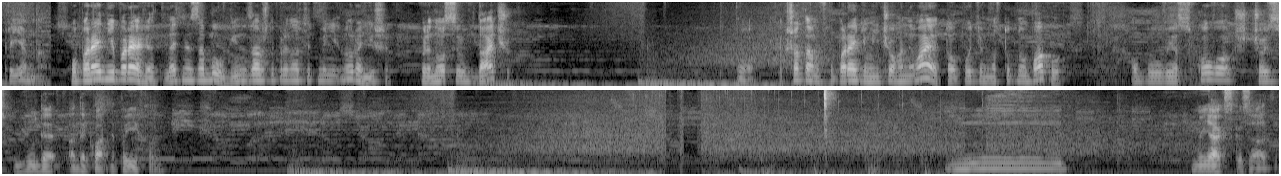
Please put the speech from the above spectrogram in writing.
приємно. Попередній перегляд, ледь не забув, він завжди приносить мені, ну раніше, приносив вдачу. О, якщо там в попередньому нічого немає, то потім в наступному паку обов'язково щось буде адекватне. Поїхали. Ну як сказати?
